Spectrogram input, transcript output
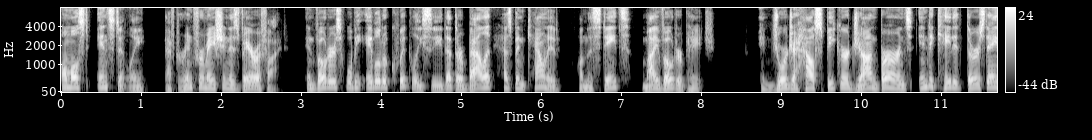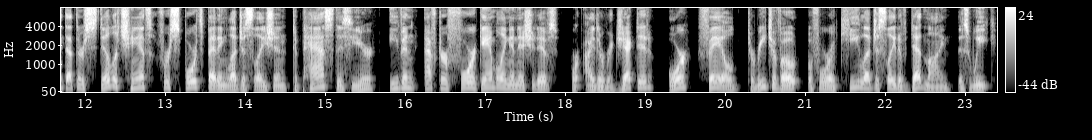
almost instantly after information is verified, and voters will be able to quickly see that their ballot has been counted on the state's My Voter page. And Georgia House Speaker John Burns indicated Thursday that there's still a chance for sports betting legislation to pass this year, even after four gambling initiatives were either rejected or failed to reach a vote before a key legislative deadline this week.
